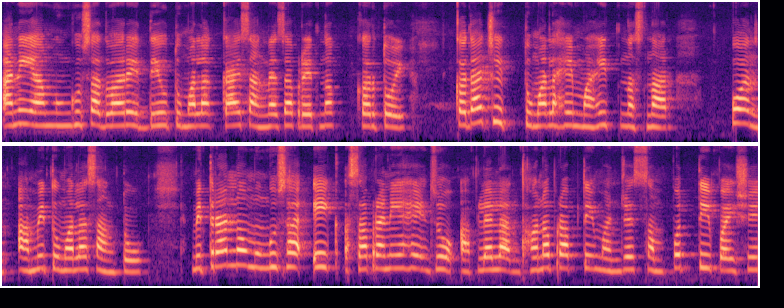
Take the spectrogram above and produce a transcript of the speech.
आणि या मुंगुसाद्वारे देव तुम्हाला काय सांगण्याचा प्रयत्न करतोय? कदाचित तुम्हाला हे माहीत नसणार पण आम्ही तुम्हाला सांगतो. मित्रांनो मुंगूस हा एक असा प्राणी आहे जो आपल्याला धनप्राप्ती म्हणजे संपत्ती पैसे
